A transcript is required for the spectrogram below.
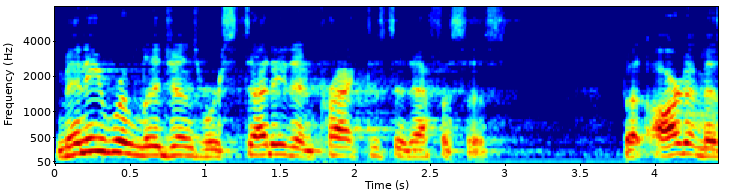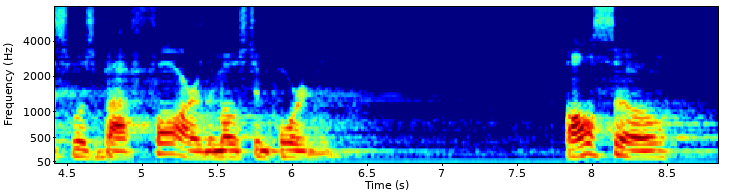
Many religions were studied and practiced in Ephesus, but Artemis was by far the most important. Also,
